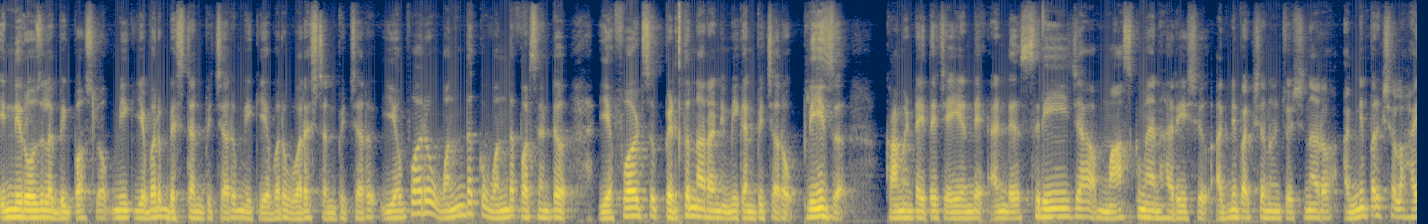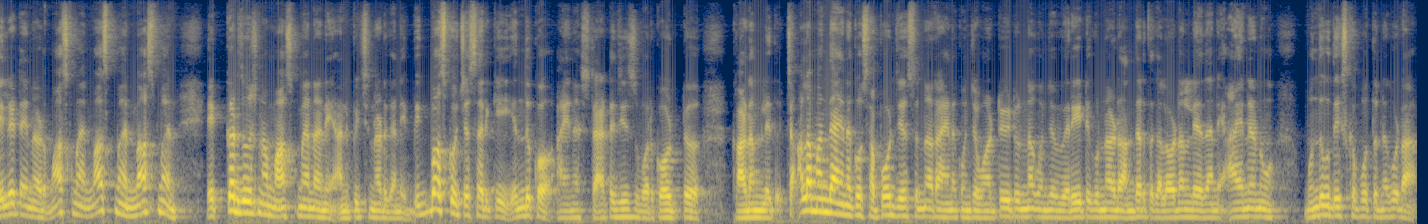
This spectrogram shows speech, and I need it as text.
ఇన్ని రోజుల బిగ్ బాస్లో మీకు ఎవరు బెస్ట్ అనిపించారు? మీకు ఎవరు వరెస్ట్ అనిపించారు? ఎవరు వందకు వంద పర్సెంట్ ఎఫర్ట్స్ పెడుతున్నారని మీకు అనిపించారో ప్లీజ్ కామెంట్ అయితే చేయండి. And Sreeja mask man Harish Agnipariksha నుంచి వచ్చినారు. అగ్నిపరీక్షలో హైలైట్ అయినాడు. Mask man mask man mask man. ఎక్కడ చూసినా మాస్క్ మ్యాన్ అని అనిపించినాడు కానీ బిగ్ బాస్కి వచ్చేసరికి ఎందుకో ఆయన స్ట్రాటజీస్ వర్కౌట్ కావడం లేదు. చాలామంది ఆయనకు సపోర్ట్ చేస్తున్నారు. ఆయన కొంచెం అటు ఇటు ఉన్నా కొంచెం వెరైటీగా ఉన్నాడు. అందరితో కలవడం లేదని ఆయనను ముందుకు తీసుకుపోతున్నా కూడా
